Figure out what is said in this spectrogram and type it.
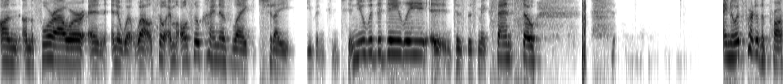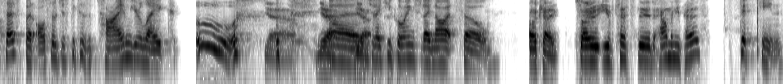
on, on the four hour and, and it went well. So I'm also kind of like, should I even continue with the daily? Does this make sense? So I know it's part of the process, but also just because of time, you're like, ooh. Yeah. Yeah. uh, yeah. Should I keep going? Should I not? So. Okay. So you've tested how many pairs? 15.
